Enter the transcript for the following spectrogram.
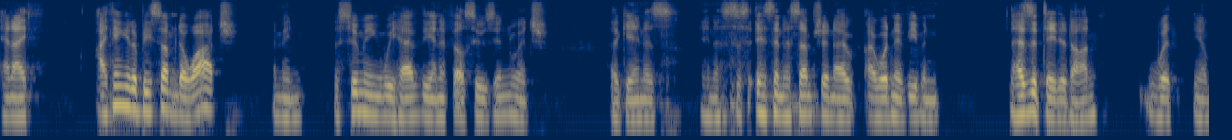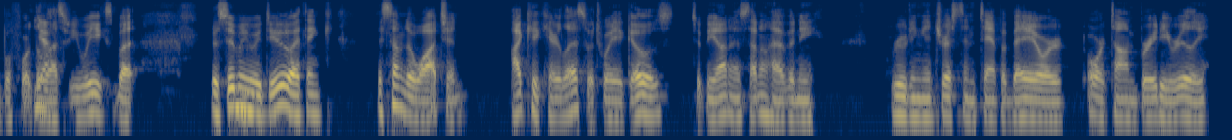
And I I think it'll be something to watch. I mean, assuming we have the NFL season, which again is in a, is an assumption I, I wouldn't have even hesitated on with you know before the Yeah. last few weeks. But assuming Mhm. we do, I think it's something to watch, and I could care less which way it goes. To be honest, I don't have any rooting interest in Tampa Bay or or Tom Brady really,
